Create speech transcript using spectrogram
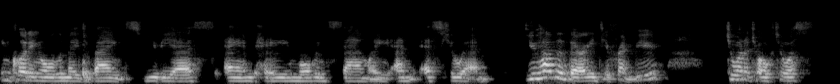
including all the major banks, UBS, AMP, Morgan Stanley, and SQM. You have a very different view. Do you want to talk to us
